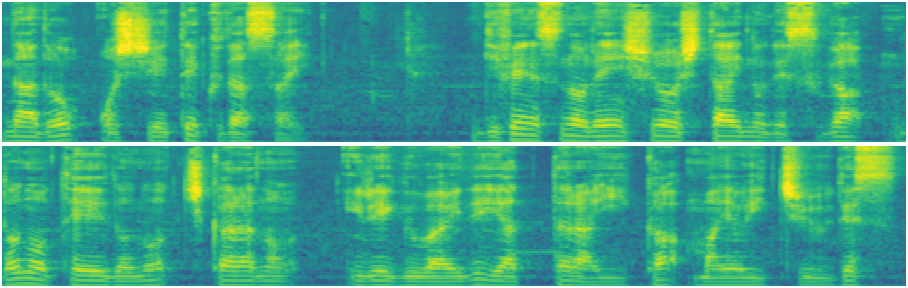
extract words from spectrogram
など教えてください。ディフェンスの練習をしたいのですがどの程度の力の入れ具合でやったらいいか迷い中です。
